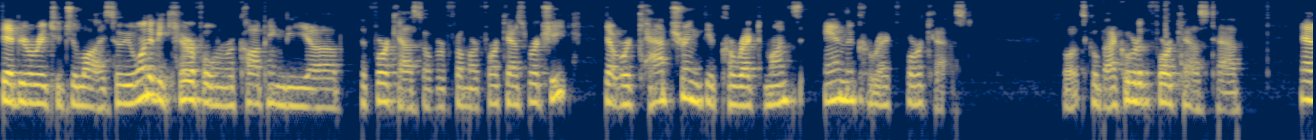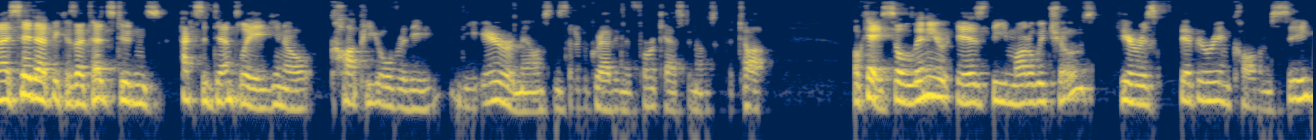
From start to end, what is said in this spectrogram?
February to July. So we want to be careful when we're copying the, uh, the forecast over from our forecast worksheet that we're capturing the correct months and the correct forecast. So let's go back over to the forecast tab. And I say that because I've had students accidentally, you know, copy over the, the error amounts instead of grabbing the forecast amounts at the top. Okay, so linear is the model we chose. Here is February in column C.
